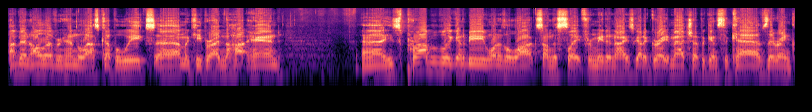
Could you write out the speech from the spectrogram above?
I've been all over him the last couple weeks. Uh, I'm gonna keep riding the hot hand. Uh, he's probably going to be one of the locks on the slate for me tonight. He's got a great matchup against the Cavs. They rank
